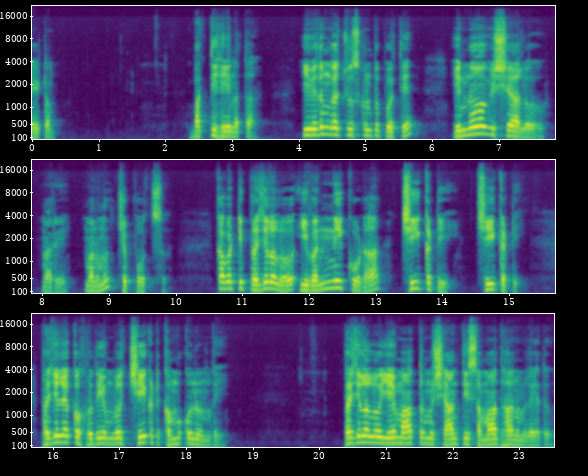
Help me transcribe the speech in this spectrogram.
చేయటం. భక్తిహీనత ఈ విధంగా చూసుకుంటూ పోతే ఎన్నో విషయాలు మరి మనము చెప్పవచ్చు. కాబట్టి ప్రజలలో ఇవన్నీ కూడా చీకటి చీకటి. ప్రజల యొక్క హృదయంలో చీకటి కమ్ముకొని ఉంది. ప్రజలలో ఏమాత్రము శాంతి సమాధానం లేదు.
